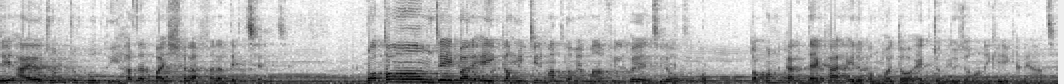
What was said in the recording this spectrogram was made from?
যে আয়োজনটুকু দুই হাজার বাইশ সালে আপনারা দেখছেন, প্রথম যেবার এই কমিটির মাধ্যমে মাহফিল হয়েছিল, তখনকার দেখা এরকম হয়তো একজন, দুইজন অনেকেই এখানে আছে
